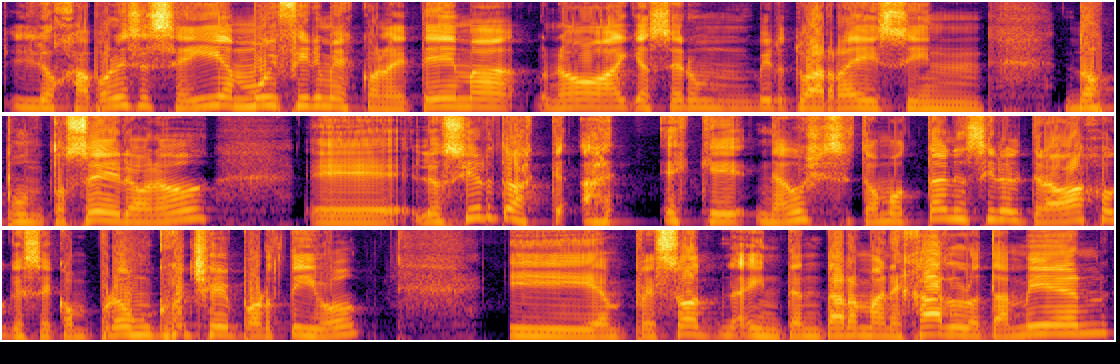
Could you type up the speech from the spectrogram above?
los japoneses seguían muy firmes con el tema. No hay que hacer un Virtual Racing 2.0, ¿no? Eh, lo cierto es que, ah, es Nagoshi se tomó tan en serio el trabajo que se compró un coche deportivo y empezó a intentar manejarlo también.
